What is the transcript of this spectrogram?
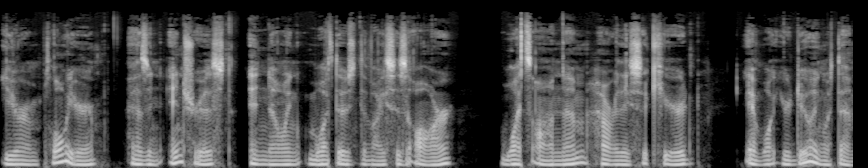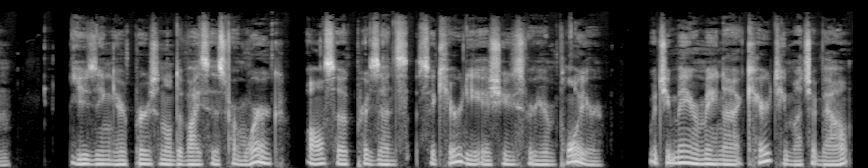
your employer has an interest in knowing what those devices are, what's on them, how are they secured, and what you're doing with them. Using your personal devices for work also presents security issues for your employer, which you may or may not care too much about.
